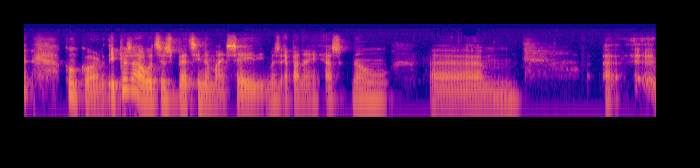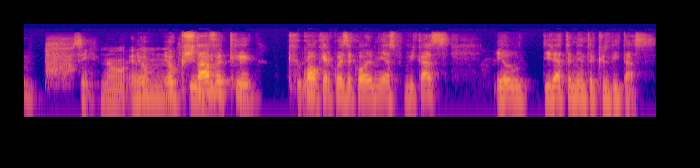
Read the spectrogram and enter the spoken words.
Concordo. E depois há outros aspectos ainda mais shady, mas epá, nem, acho que não. Ahm, ah, ah, sim, não, eu, Eu, não, não gostava que, que qualquer coisa que a OMS publicasse eu diretamente acreditasse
